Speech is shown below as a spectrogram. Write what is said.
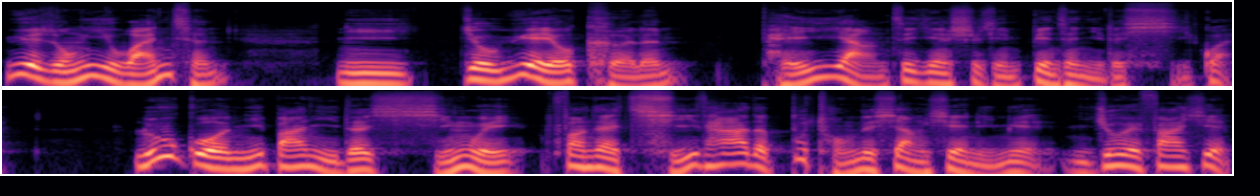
越容易完成，你就越有可能培养这件事情变成你的习惯。如果你把你的行为放在其他的不同的象限里面，你就会发现，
